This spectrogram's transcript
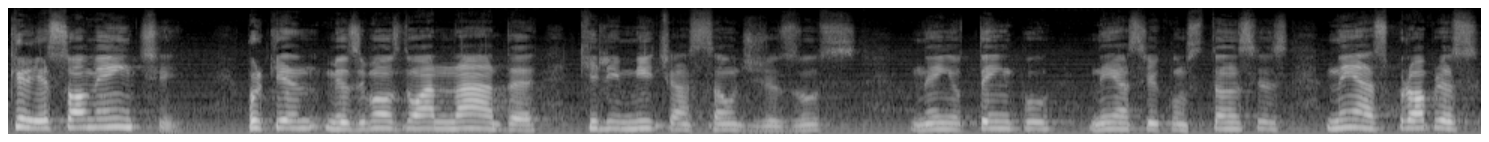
Crê somente. Porque, meus irmãos, não há nada que limite a ação de Jesus, nem o tempo, nem as circunstâncias, nem as próprias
